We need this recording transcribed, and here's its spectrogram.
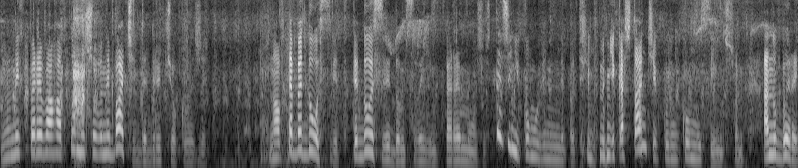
Ну, в них перевага в тому, що вони бачать, де дрючок лежить. Ну, а в тебе досвід. Ти досвідом своїм переможеш. Та вже нікому він не потрібен. Ні каштанчику, ні комусь іншому. Ану, бери.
